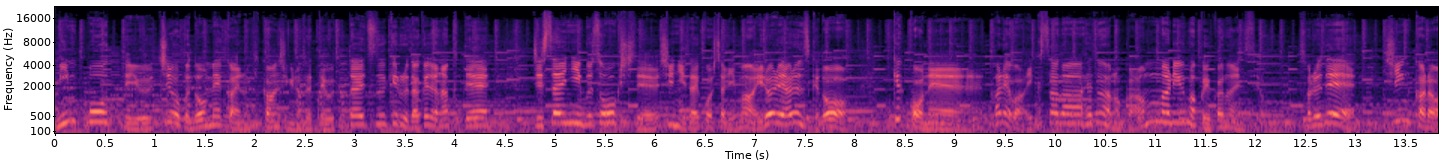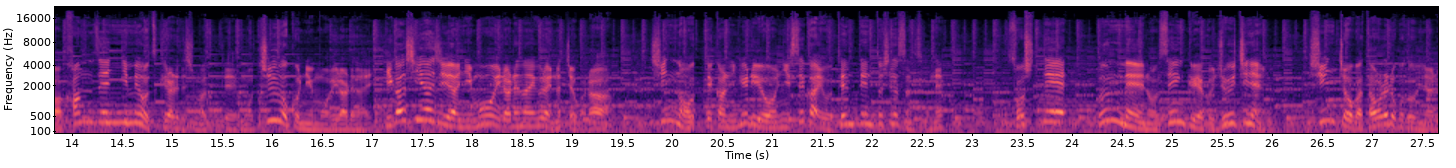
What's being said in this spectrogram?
民法っていう中国同盟会の機関紙に載せて訴え続けるだけじゃなくて実際に武装放棄して真に対抗したりまあいろいろやるんですけど結構ね彼は戦が下手なのかあんまりうまくいかないんですよ。それで清からは完全に目をつけられてしまってもう中国にもいられない。東アジアにもいられないぐらいになっちゃうから清の追っ手から逃げるように世界を転々としだすんですよね。そして運命の1911年清朝が倒れることになる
